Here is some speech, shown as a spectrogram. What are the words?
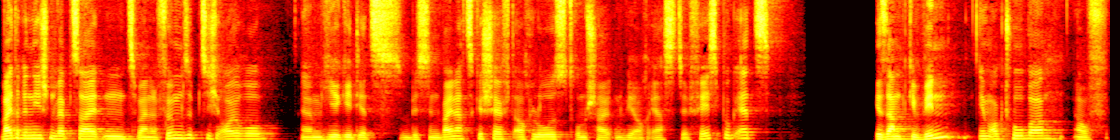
Weitere Nischenwebseiten 275 Euro. Ähm, hier geht jetzt ein bisschen Weihnachtsgeschäft auch los, drum schalten wir auch erste Facebook-Ads. Gesamtgewinn im Oktober auf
